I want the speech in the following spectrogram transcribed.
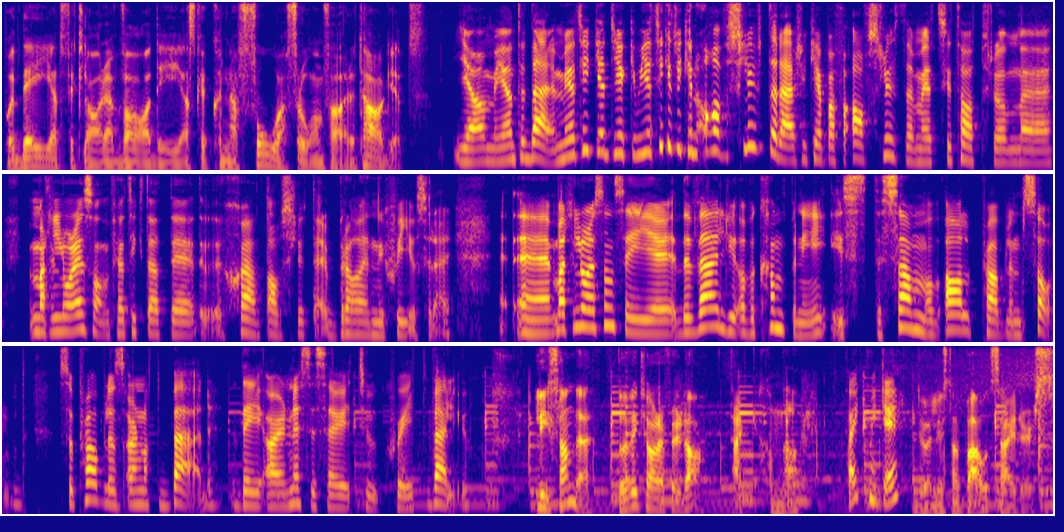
på dig att förklara vad det är jag ska kunna få från företaget. Ja, men jag är inte där. Men jag tycker att, jag, jag tycker att vi kan avsluta där, så kan jag bara få avsluta med ett citat från uh, Martin Lorentzon, för jag tyckte att det, det skönt att avsluta, bra energi och sådär. Uh, Martin Lorentzon säger “The value of a company is the sum of all problems solved. So problems are not bad, they are necessary to create value.” Lysande! Då är vi klara för idag. Tack, Anna. Tack, Micke. Du har lyssnat på Outsiders.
